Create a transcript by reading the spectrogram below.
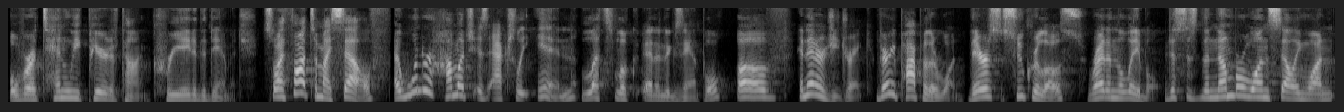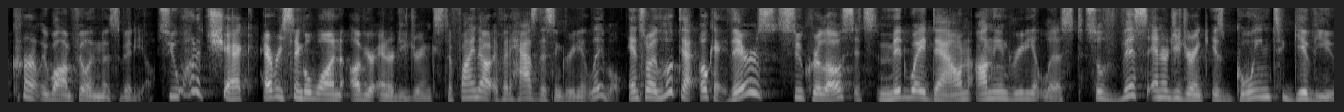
over a 10 week period of time created the damage. So I thought to myself, I wonder how much is actually in. Let's look at an example of an energy drink, very popular one. There's sucralose right on the label. This is the number one selling one currently while I'm filming this video. So you want to check every single one of your energy drinks to find out if it has this ingredient label. And so I looked at, okay, there's sucralose. It's midway down on the ingredient list. So this energy drink is going to give you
